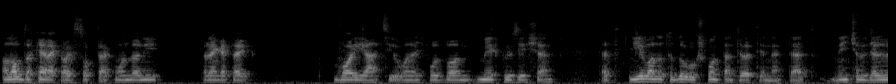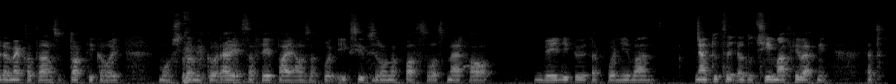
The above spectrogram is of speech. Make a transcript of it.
a labda kerek, ahogy szokták mondani, rengeteg variáció van egy fotball mérkőzésen tehát nyilván ott a dolgok spontán történnek, tehát nincsen egy előre meghatározott taktika, hogy most amikor elérsz a félpályához, akkor XY-nak passzolsz, mert ha védik őt, akkor nyilván nem tudsz egy adott sémát követni. Tehát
